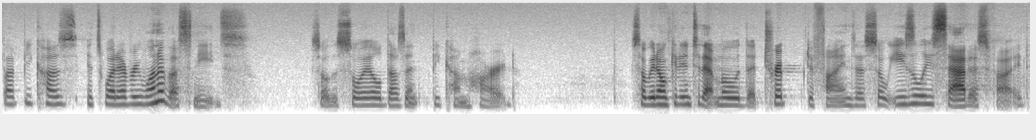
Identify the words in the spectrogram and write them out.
but because it's what every one of us needs, so the soil doesn't become hard. So we don't get into that mode that Tripp defines as so easily satisfied.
